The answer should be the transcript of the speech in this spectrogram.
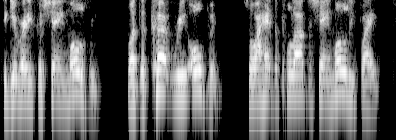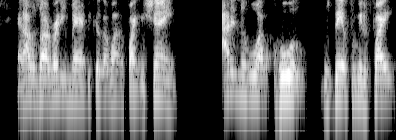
to get ready for Shane Mosley. But the cut reopened, so I had to pull out the Shane Mosley fight, and I was already mad because I wasn't fighting Shane. I didn't know who I, who was there for me to fight.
